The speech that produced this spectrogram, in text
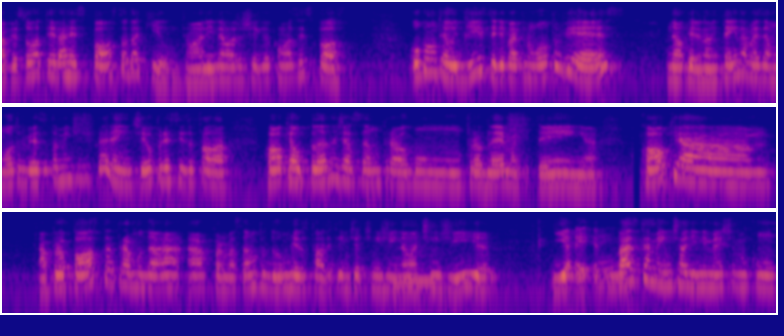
a pessoa ter a resposta daquilo. Então a Aline ela já chega com as respostas. O conteudista ele vai para um outro viés, não que ele não entenda, mas é um outro viés totalmente diferente. Eu preciso falar qual que é o plano de ação para algum problema que tenha, qual que é a, a proposta para mudar a formação de um resultado que a gente atingia e não atingia. E é, é, basicamente a Aline mexe com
